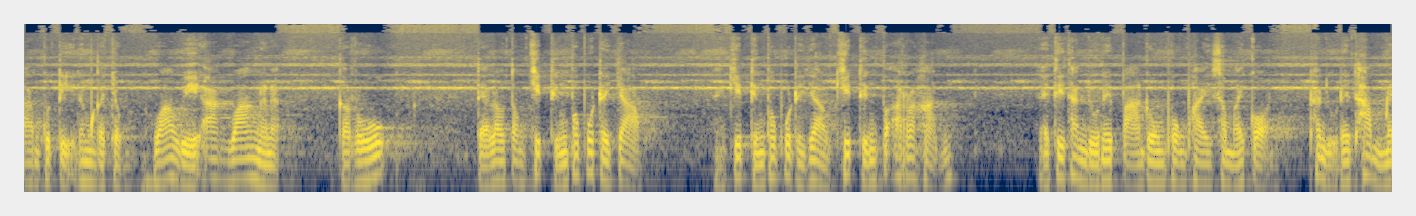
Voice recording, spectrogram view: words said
ตามกุฏินั่นมันกระจงว้าเวอ้างว่างนั่นนะก็รู้ แต่เราต้องคิดถึงพระพุทธเจ้า คิดถึงพระพุทธเจ้า คิดถึงพระอรหันต์ที่ท่านอยู่ในป่าดงพงไพ่สมัยก่อน ท่านอยู่ในถ้ำใน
